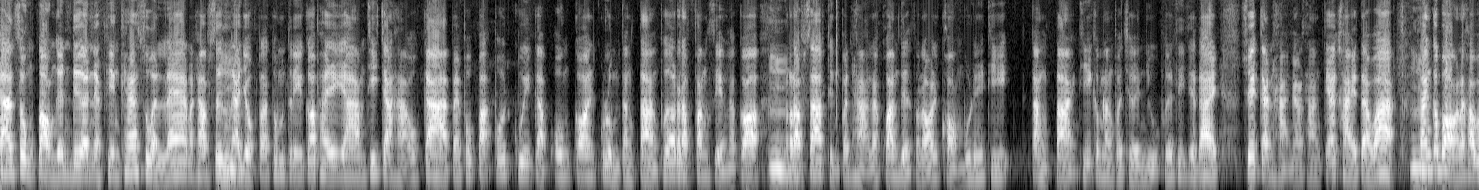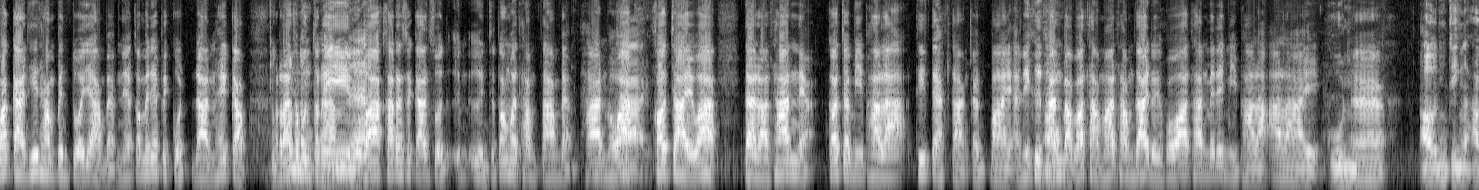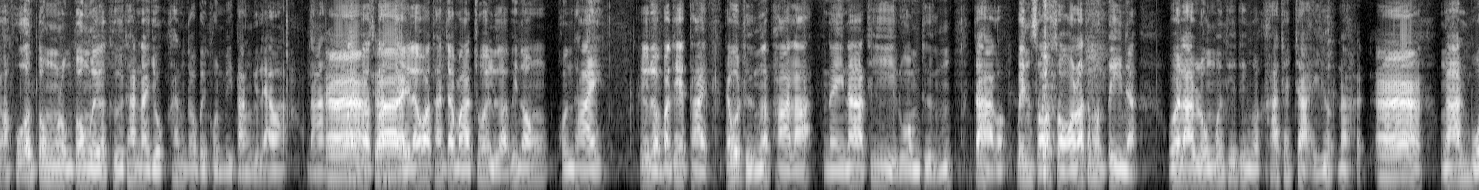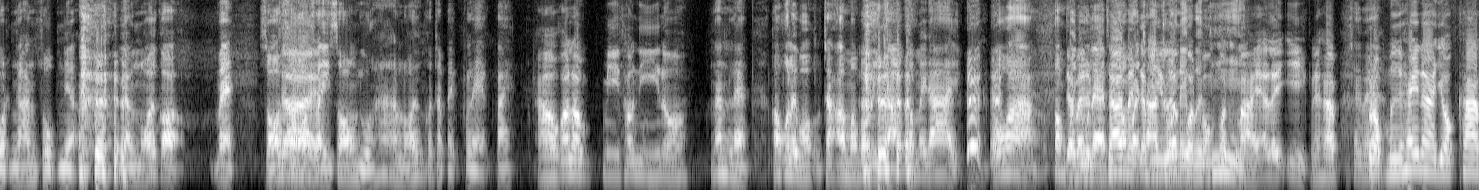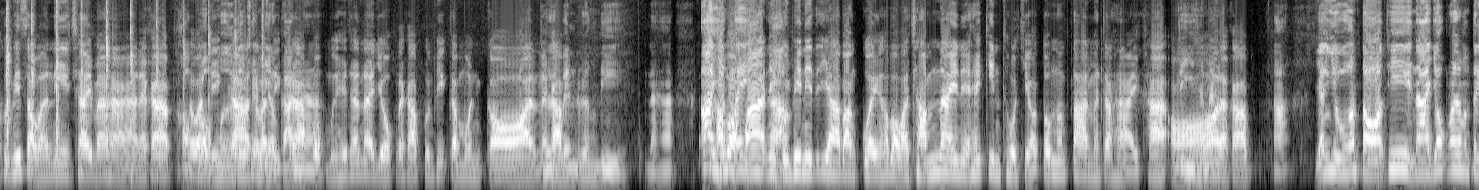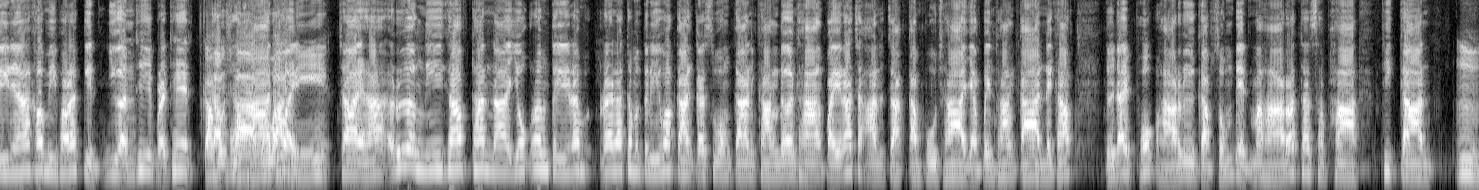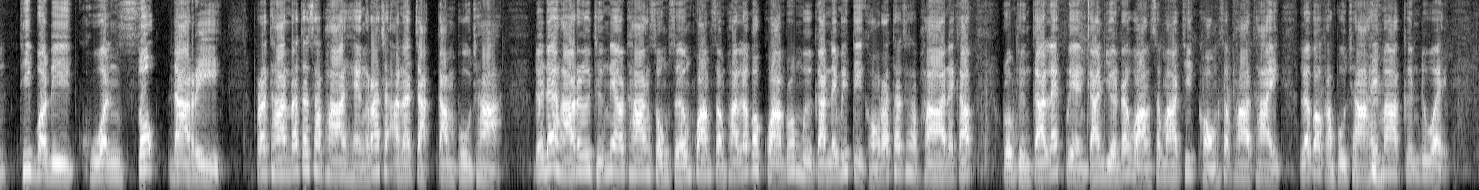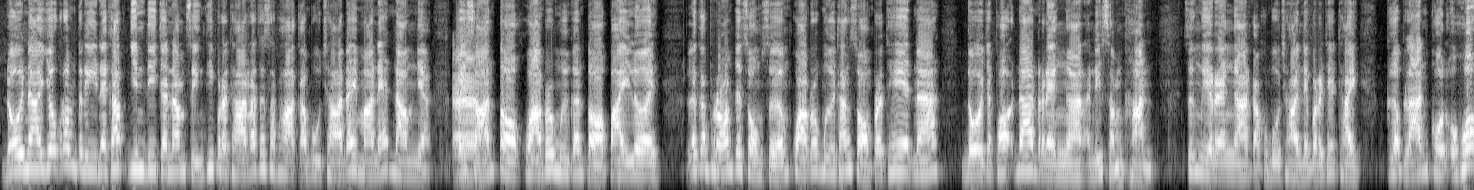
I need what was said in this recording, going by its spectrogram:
การส่งต่อเงินเดือนเนี่ยเพียงแค่ส่วนแรกนะครับ ซึ่งอืมนายกรัฐมนตรีก็พยายามที่จะหาโอกาสไปพบปะพูดคุยกับองค์กรกลุ่มต่างๆ เพื่อรับฟังเสียงแล้วก็อืมรับทราบถึงปัญหาและความเดือดร้อนของมูลนิธิต่างๆ ที่กำลังเผชิญอยู่เพื่อที่จะได้ช่วยกันหาแนวทางแก้ไข แต่ว่าอืมท่านก็บอกนะครับว่าการที่ทำเป็นตัวอย่างแบบนี้ก็ไม่ได้ไปกดดันให้กับทุกคนรัฐมนตรีต้องทำนะหรือว่าข้าราชการส่วนอื่น ๆ จะต้องมาทำตามแบบท่าน เพราะว่าใช่เข้าใจว่าแต่ละท่านเนี่ยก็จะมีภาระที่แตกต่างกันไป อันนี้คือท่านเอาแบบว่าสามารถทำได้โดยเพราะว่าท่านไม่ได้มีภาระอะไรคุณอ่า เอาจริงๆแล้วเอาพูดตรงๆตรงๆเลยก็คือท่านนายกท่านก็เป็นคนมีตังค์อยู่แล้วอะนะอ่าท่านก็ตั้งใจใช่แล้วว่าท่านจะมาช่วยเหลือพี่น้องคนไทยช่วยเหลือประเทศไทย แต่ว่าถึงภาระในหน้าที่รวมถึงถ้าหากว่าเป็นสสรัฐมนตรีเนี่ยเวลาลงพื้นที่จริงก็ค่าใช้จ่ายเยอะนะ อ่า งานบวชงานศพเนี่ย อย่างน้อยก็แม่สอใช่สอใส่ซองอยู่ห้าร้อยก็จะแปลกๆไป เอาก็เรามีเท่านี้เนาะ นั่นแหละเขาก็เลยบอกจะเอามาบริจาคก็ไม่ได้ เพราะว่าต้องไปเดี๋ยวมันดูแลพี่ใช่น้องมันประจะชามีชนเรื่องในกฎพื้นกฎที่หมายอะไรอีกนะครับใช่ไหมปรบมือให้นายกค่ะคุณพี่สวนีชัยมหานะครับขอสวัสดีครับปรบมือด้วยเช่นเดียวกันสวัสนะปรบมือให้ท่านนายกนะครับ คุณพี่กมลกรถืนะอครับเป็นเรื่องดี นะฮะะเขาบอกว่ายังไปนี่อะคุณพี่นิตยาบางกรวยเขาบอกว่าช้ำในเนี่ยให้กินถั่วเขียวต้มน้ำตาลมันจะหายค่ะอ๋อดีใช่ไหมเหรอครับอะยังอยู่กันต่อที่นายกรัฐมนตรีเนยนะเขามีภารกิจเยือนที่ประเทศกัมพูชาเมื่อวานด้วยนี้ใช่ฮะเรื่องนี้ครับท่านนายกรัฐมนตรีและรัฐมนตรีว่าการกระทรวงการคลังเดินทางไปราชอาณาจักรกัมพูชาอย่างเป็นทางการนะครับโดยได้พบหารือกับสมเด็จมหารัฐสภาที่การอืมที่บดีควรโซะดารี ประธานรัฐสภาแห่งราชอาณาจักรกัมพูชา โดยได้หารือถึงแนวทางส่งเสริมความสัมพันธ์แล้วก็ความร่วมมือกันในมิติของรัฐสภานะครับรวมถึงการแลกเปลี่ยนการเยือนระหว่างสมาชิกของสภาไทย แล้วก็กัมพูชาให้มากขึ้นด้วยโดยนายกรัฐมนตรีนะครับยินดีจะนำสิ่งที่ประธานรัฐสภากัมพูชาได้มาแนะนำเนี่ยไปสารต่อความร่วมมือกันต่อไปเลย แล้วก็พร้อมจะส่งเสริมความร่วมมือทั้งสองประเทศนะ โดยเฉพาะด้านแรงงานอันนี้สำคัญ ซึ่งมีแรงงานกับกัมพูชาในประเทศไทยเกือบล้านคนโอ้โห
